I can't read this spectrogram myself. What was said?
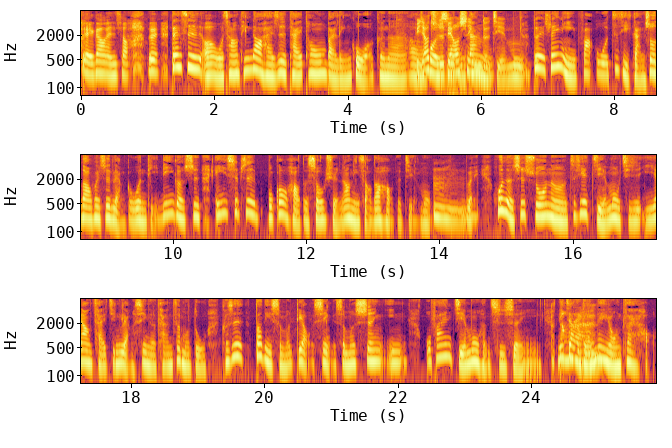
对，开玩笑。对，但是呃，我常听到还是台通、百灵果可能、呃、比较指标性的节目。对，所以你发我自己感受到会是两个问题。第一个是，哎，是不是不够好的搜寻，让你找到好的节目？嗯，对。或者是说呢，这些节目其实一样财经两性的谈这么多，可是到底什么调性、什么声音？我发现节目很吃声音。你讲的内容再好，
